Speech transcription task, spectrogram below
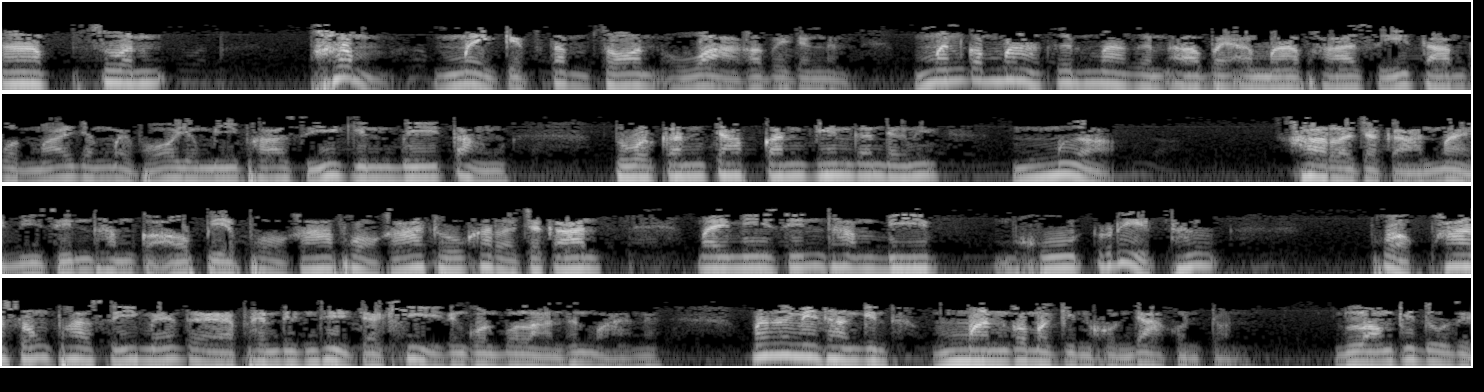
อ่าส่วนเพิ่ม ไม่เก็บซ้ำซ้อนว่าเข้าไปจังนั้นมันก็มากขึ้นมากขึ้นเอาไปเอามาภาษีตามกฎหมายยังไม่พอยังมีภาษีกินบีตั้งตรวจกันจับกันกินกันอย่างนี้ เมื่อข้าราชการไม่มีสินทำก็เอาเปรียบพ่อค้าพ่อค้าถูกข้าราชการ ไม่มีสินทำบีบขูดรีดทั้ง พวกภาษงภาษีแม้แต่แผ่นดินที่จะขี้เป็นคนโบราณท่านหว่านะมันไม่มีทางกิน มันก็มากินคนยากคนจน ลองคิดดูสิ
